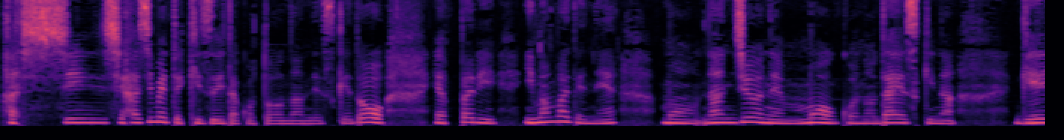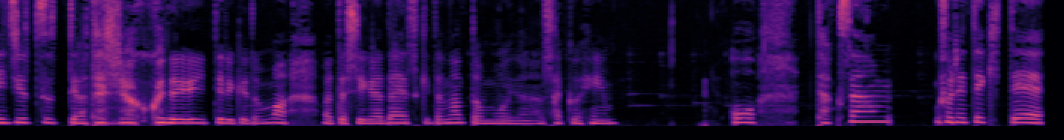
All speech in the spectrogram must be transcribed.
発信し始めて気づいたことなんですけど、やっぱり今までね、もう何十年もこの大好きな芸術って私はここで言ってるけど、まあ私が大好きだなと思うような作品をたくさん触れてきて、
